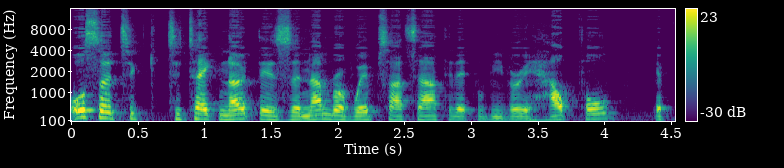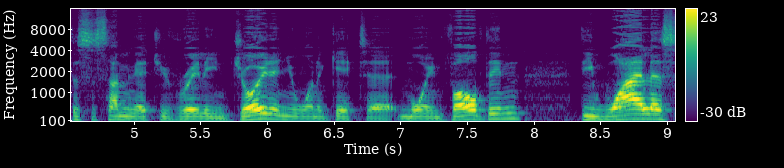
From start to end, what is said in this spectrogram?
Also to, to take note, there's a number of websites out there that will be very helpful if this is something that you've really enjoyed and you want to get uh, more involved in. The wireless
